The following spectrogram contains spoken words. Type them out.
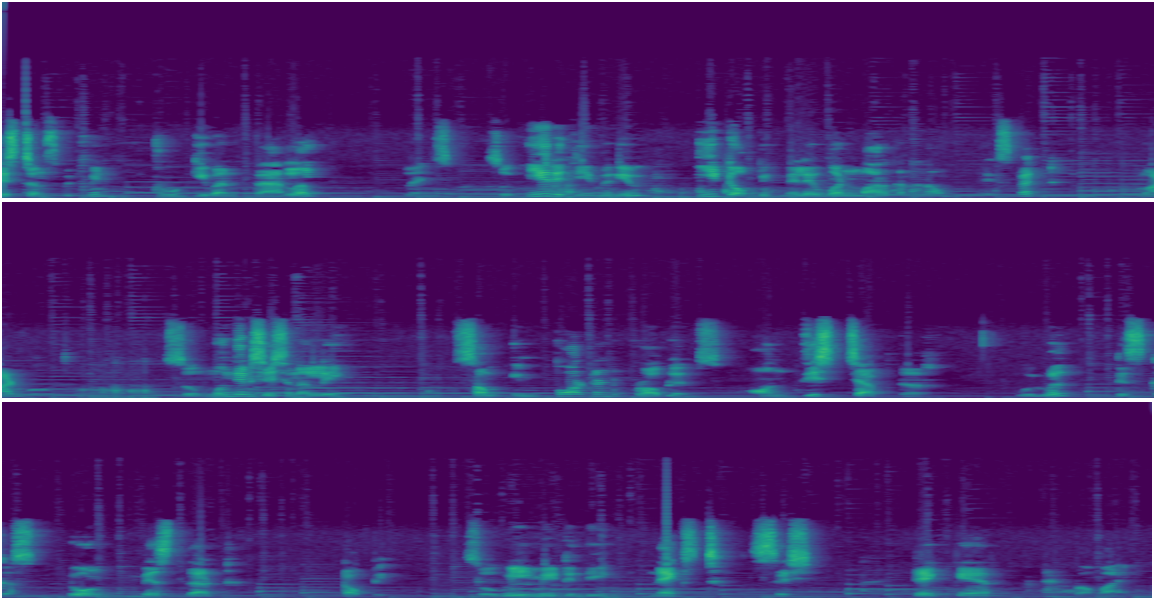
distance between two given parallel lines so ಈ ರೀತಿ ನಿಮಗೆ ಈ ಟಾಪಿಕ್ ಮೇಲೆ ಒನ್ ಮಾರ್ಕನ್ನು ನಾವು ಎಕ್ಸ್ಪೆಕ್ಟ್ ಮಾಡ್ಬೋದು. ಸೊ ಮುಂದಿನ session some important problems on this chapter we will discuss. Don't miss that topic. So, we'll meet in the next session. Take care and bye bye.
